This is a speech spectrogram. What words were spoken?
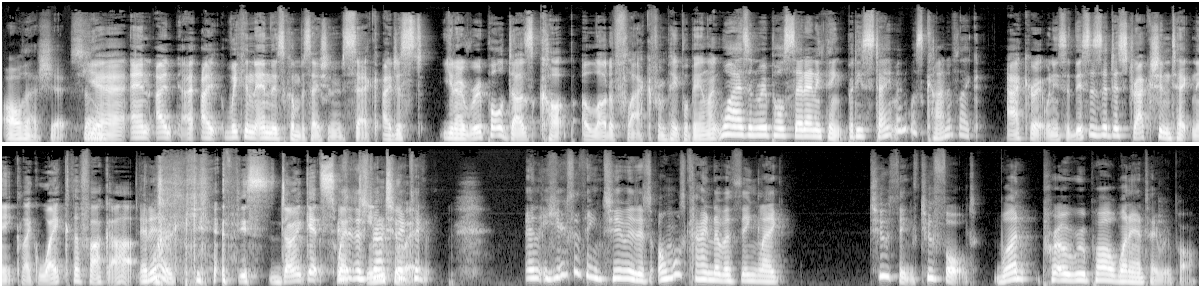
all that shit. So Yeah, and I, I, I, we can end this conversation in a sec. I just, you know, RuPaul does cop a lot of flack from people being like, "Why hasn't RuPaul said anything?" But his statement was kind of like accurate when he said, "This is a distraction technique. Like, wake the fuck up. It is. Like, this don't get swept into it." tech- And here's the thing too: is it's almost kind of a thing like two things, twofold. One pro RuPaul, one anti RuPaul.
